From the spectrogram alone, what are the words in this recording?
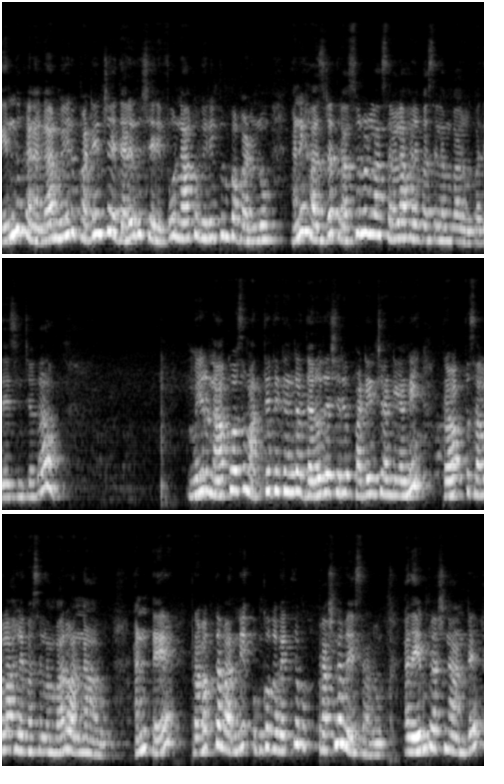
ఎందుకనగా మీరు పఠించే దరుదు షరీఫు నాకు వినిపింపబడును అని హజ్రత్ రసూలుల్లా సలహా అలీ వసలం వారు ఉపదేశించగా మీరు నా కోసం అత్యధికంగా దరుద షరీఫ్ పఠించండి అని ప్రవక్త సల్లాహ్ అలీ వసలం వారు అన్నారు. అంటే ప్రవక్త వారిని ఇంకొక వ్యక్తి ఒక ప్రశ్న వేశారు. అదేం ప్రశ్న అంటే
